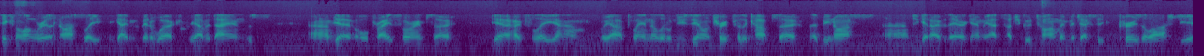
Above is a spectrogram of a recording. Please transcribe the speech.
ticking along really nicely. He gave him a bit of work the other day and was, um, yeah, all praise for him. So yeah, hopefully um, we are planning a little New Zealand trip for the Cup, so that'd be nice uh, to get over there again. We had such a good time with Majestic Cruiser last year.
